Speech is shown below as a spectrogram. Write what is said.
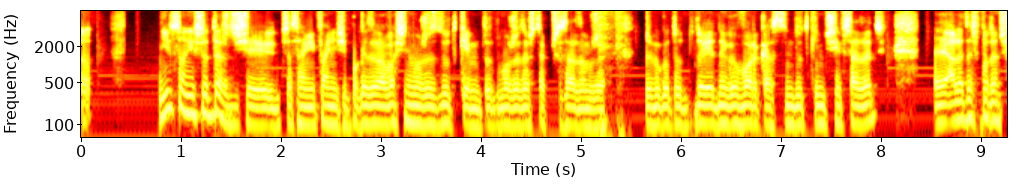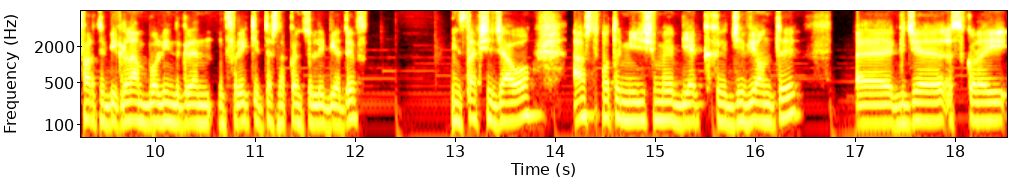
no Nilsson jeszcze też dzisiaj czasami fajnie się pokazywał, właśnie może z Dudkiem, to może też tak przesadzam, że żeby go tu do jednego worka z tym Dudkiem dzisiaj wsadzać, E, ale też potem czwarty Big Lambo, Lindgren, Friki, też na końcu Lebiedyw, więc tak się działo, aż potem mieliśmy bieg dziewiąty, e, gdzie z kolei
